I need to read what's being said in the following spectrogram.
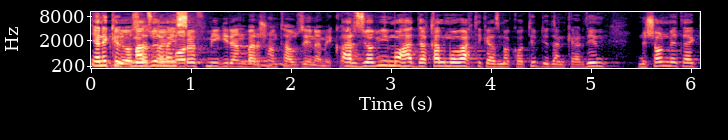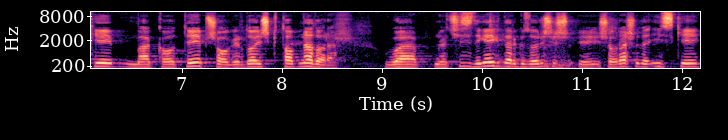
یعنی که منظور معرف می‌گیرن برشان توضیح نمی‌کنن ارزیابی ما حداقل ما وقتی که از مکاتب دیدن کردیم نشان میده که مکاتب شاگردایش کتاب نداره و چیز دیگه یک در گزارش اشاره شده است که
